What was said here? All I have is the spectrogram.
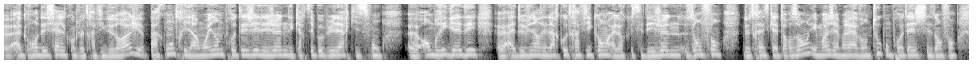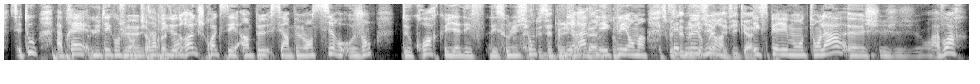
Euh, à grande échelle contre le trafic de drogue. Par contre, il y a un moyen de protéger les jeunes des quartiers populaires qui se font euh, embrigader euh, à devenir des narcotrafiquants alors que c'est des jeunes enfants de 13-14 ans. Et moi, j'aimerais avant tout qu'on protège ces enfants. C'est tout. Après, lutter contre le trafic de drogue, je crois que c'est un peu, c'est un peu mentir aux gens de croire qu'il y a des, des solutions miracles et clés en main. Que Cette cette mesure Expérimentons-la. Euh, je, je, je- va voir.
